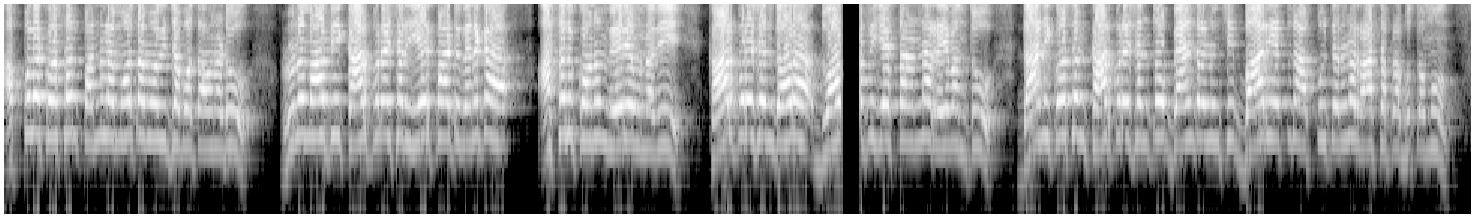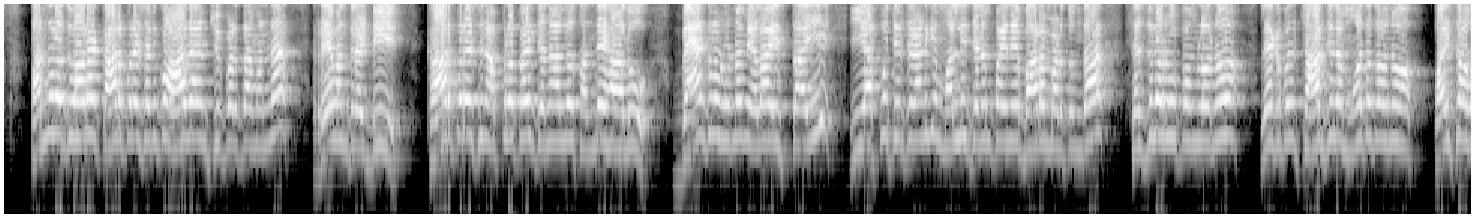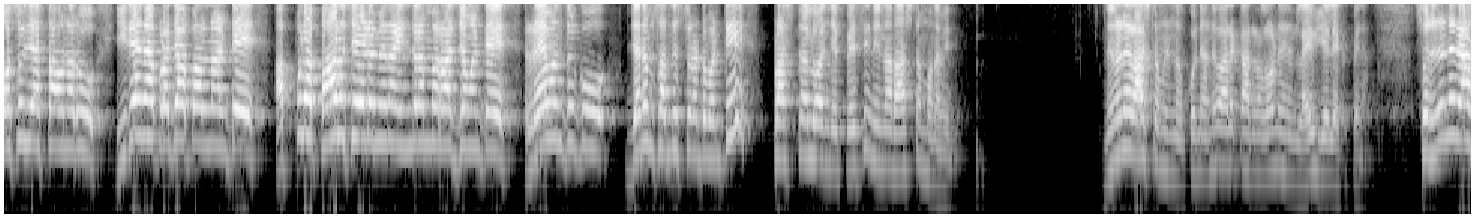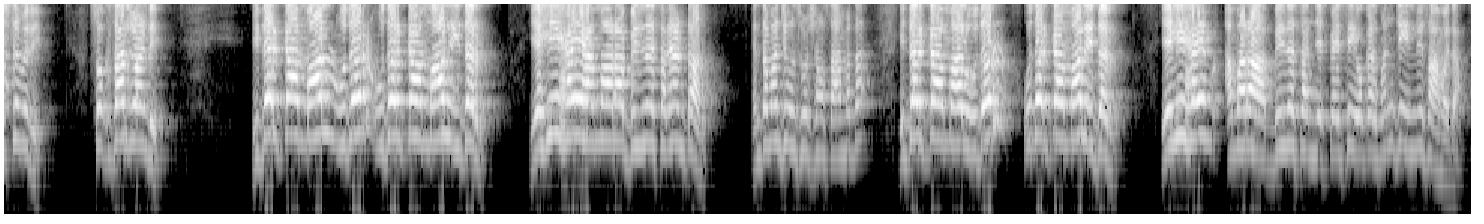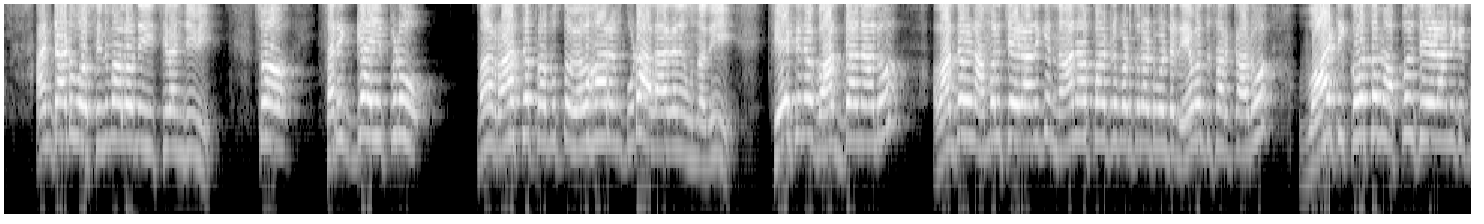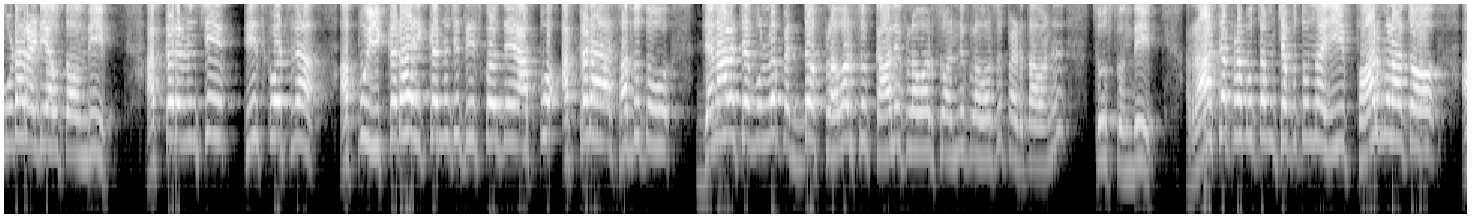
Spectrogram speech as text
అప్పుల కోసం పన్నుల మోత మోగించబోతా ఉన్నాడు. రుణమాఫీ కార్పొరేషన్ ఏర్పాటు వెనక అసలు కోణం వేరే ఉన్నది. కార్పొరేషన్ ద్వారా ద్వారాఫీ చేస్తానన్న రేవంత్. దానికోసం కార్పొరేషన్తో బ్యాంకుల నుంచి భారీ ఎత్తున అప్పులు తెరున్న రాష్ట్ర ప్రభుత్వము. పన్నుల ద్వారా కార్పొరేషన్కు ఆదాయం చూపెడతామన్న రేవంత్ రెడ్డి. కార్పొరేషన్ అప్పులపై జనాల్లో సందేహాలు. బ్యాంకులు రుణం ఎలా ఇస్తాయి? ఈ అప్పు తీర్చడానికి మళ్ళీ జనంపైనే భారం పడుతుందా? సెజ్ల రూపంలోనో లేకపోతే ఛార్జీల మూతతోనో పైసా వసూలు చేస్తా ఉన్నారు. ఇదేనా ప్రజాపాలన అంటే అప్పుల పాలు చేయడమేనా ఇంద్రమ్మ రాజ్యం అంటే? రేవంత్కు జనం సంధిస్తున్నటువంటి ప్రశ్నలు అని చెప్పేసి నిన్న రాష్ట్రం మనం ఇది నిన్ననే రాష్ట్రం నిన్న కొన్ని అనివార్య కారణాల్లో నేను లైవ్ చేయలేకపోయినా. సో నిన్ననే రాష్ట్రం ఇది. సో ఒకసారి చూడండి. ఇదర్ కా మాల్ ఉదర్ ఉదర్ కా మాల్ ఇదర్. యహీ హై హమారా బిజినెస్ అని అంటారు. ఎంత మంచిగా చూసాం సామెత? ఇదర్ కా మాల్ ఉదర్ ఉదర్ కా మాల్ ఇదర్. యహీ హై హమారా బిజినెస్ అని చెప్పేసి ఒక మంచి హిందీ సామెత. అంటాడు ఓ సినిమాలోని చిరంజీవి. సో సరిగ్గా ఇప్పుడు మన రాష్ట్ర ప్రభుత్వ వ్యవహారం కూడా అలాగనే ఉన్నది. చేసిన వాగ్దానాలు వాగ్దానాలను అమలు చేయడానికి నానా పాటలు పడుతున్నటువంటి రేవంత్ సర్కారు వాటి కోసం అప్పులు చేయడానికి కూడా రెడీ అవుతోంది. అక్కడ నుంచి తీసుకువచ్చిన అప్పు ఇక్కడ ఇక్కడ నుంచి తీసుకొచ్చే అప్పు అక్కడ సర్దుతూ జనాల చెవుల్లో పెద్ద ఫ్లవర్స్ కాలీఫ్లవర్స్ అన్ని ఫ్లవర్స్ పెడతామని చూస్తుంది. రాష్ట్ర ప్రభుత్వం చెబుతున్న ఈ ఫార్ములాతో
